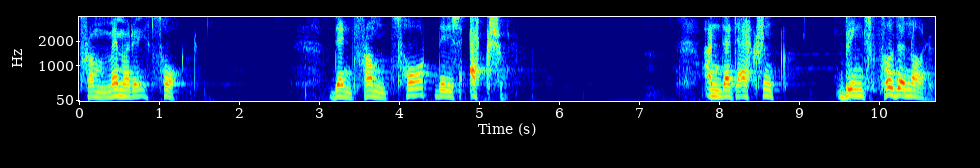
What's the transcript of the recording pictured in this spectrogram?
from memory, thought. Then from thought, there is action. And that action brings further knowledge.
